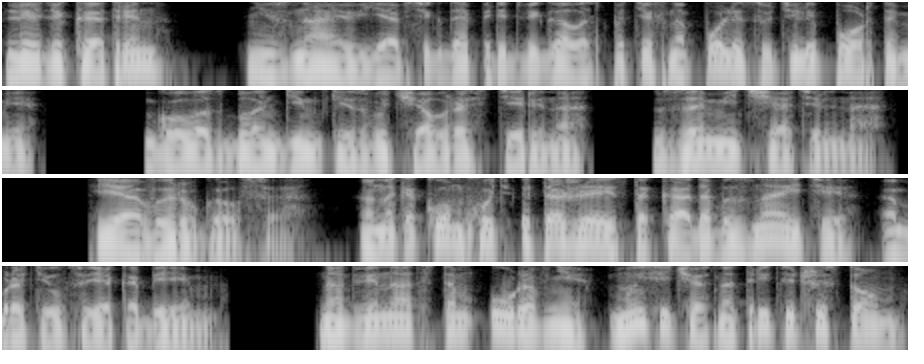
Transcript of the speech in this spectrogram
Леди Кэтрин?» «Не знаю, я всегда передвигалась по технополису телепортами». Голос блондинки звучал растерянно. «Замечательно». Я выругался. «А на каком хоть этаже эстакада, вы знаете?» — обратился я к обеим. «На двенадцатом уровне, мы сейчас на тридцать шестом».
